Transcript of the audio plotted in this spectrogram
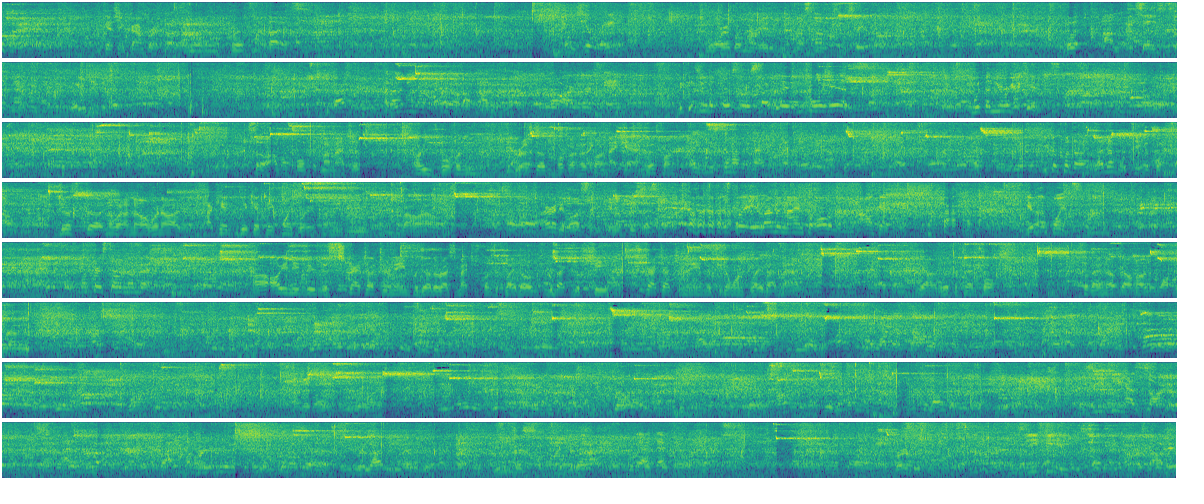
You catching cramp right now? Uh, okay. My thighs. What's your rating? Don't worry about my rating, man. That's not a true statement. But I don't know. It says it's like 1900. What do you think it is? I think you got better on that time. No, our first game. Because you're the first person I played in four years with a new racket. So I'm gonna forfeit my matches. Are you forfeiting Yeah, the I'm rest of them? Okay, that's I, fine. I can. That's fine. Wait, we still have the 1900. You can put down, let them, we'll take the points. I don't care. Just uh, no, but no, we're not. I can't. They can't take points away from you if you bow out. Oh well, I already lost enough people, so just put 11-9 for all of them. I don't care. Give them points. First tournament back. Uh, all you need to do is just scratch out your name for the other rest of the match you're supposed to play. Though, go back to the sheet, scratch out your name that you don't want to play that match. Okay. Yeah, with the pencil, so they know, they'll know to walk around. They're not completely on the Ziki has soccer. I don't know. They're not in the Yeah, definitely. Ziki is definitely playing soccer.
